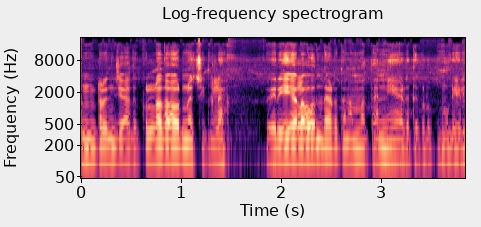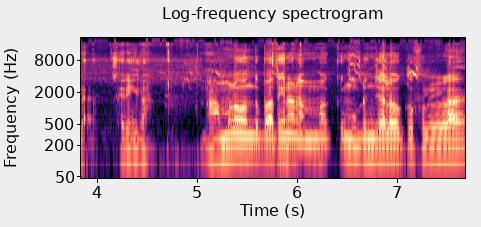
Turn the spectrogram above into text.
ஒன்றஞ்சு அதுக்குள்ளே தான் வரும்னு வச்சுக்கங்களேன். பெரிய அளவு இந்த இடத்த நம்ம தண்ணியை எடுத்து கொடுக்க முடியல. சரிங்களா? நம்மளும் வந்து பார்த்திங்கன்னா நமக்கு முடிஞ்ச அளவுக்கு ஃபுல்லாக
